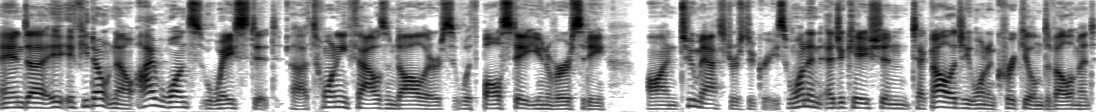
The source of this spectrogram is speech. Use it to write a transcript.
And uh, if you don't know, I once wasted uh, twenty thousand dollars with Ball State University on two master's degrees, one in education technology, one in curriculum development.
